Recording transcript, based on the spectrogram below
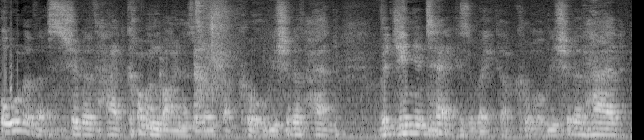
All of us should have had Columbine as a wake-up call. We should have had Virginia Tech as a wake-up call. We should have had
